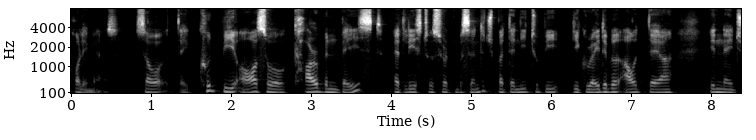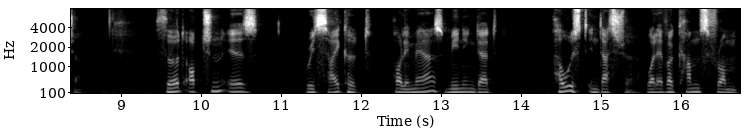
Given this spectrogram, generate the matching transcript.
polymers. So they could be also carbon based, at least to a certain percentage, but they need to be degradable out there in nature. Third option is recycled polymers, meaning that post industrial, whatever comes from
